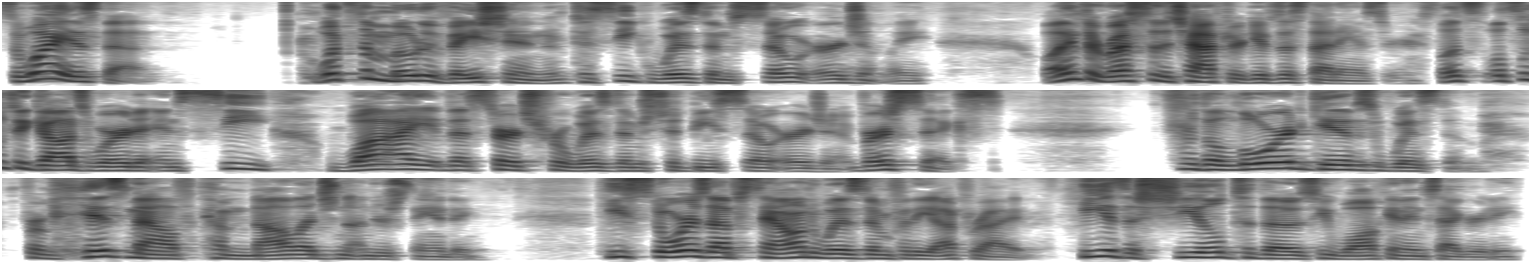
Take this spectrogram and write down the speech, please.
So, why is that? What's the motivation to seek wisdom so urgently? Well, I think the rest of the chapter gives us that answer. So let's, let's look to God's word and see why the search for wisdom should be so urgent. Verse 6 For the Lord gives wisdom, from his mouth come knowledge and understanding. He stores up sound wisdom for the upright. He is a shield to those who walk in integrity,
